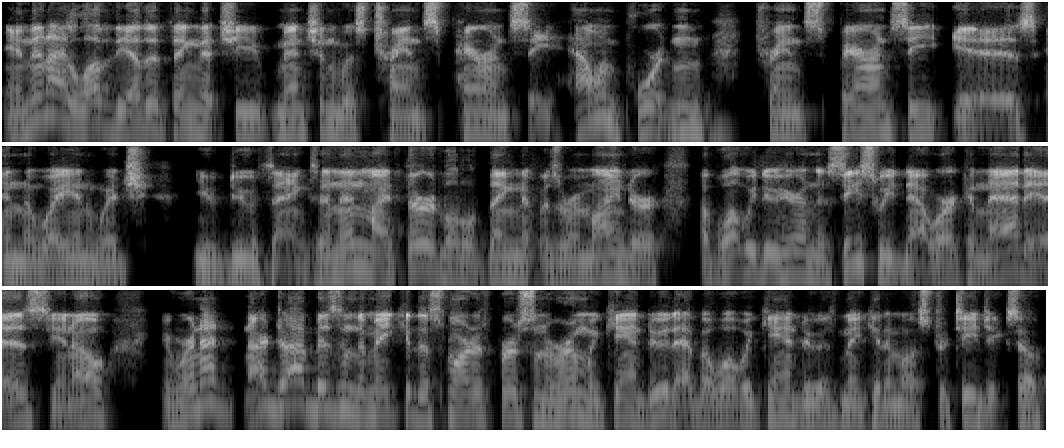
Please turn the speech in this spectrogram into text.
And then I love the other thing that she mentioned was transparency. How important transparency is in the way in which you do mm-hmm. things. And then my third little thing that was a reminder of what we do here in the C suite network. And that is, you know, we're not, our job isn't to make you the smartest person in the room. We can't do that. But what we can do is make you the most strategic. So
